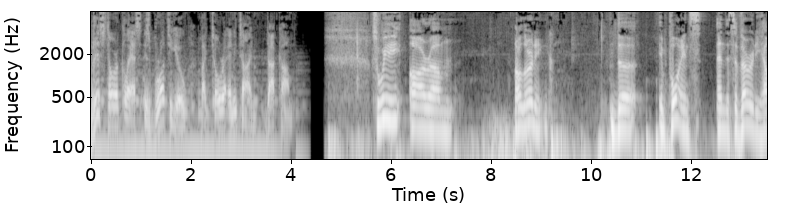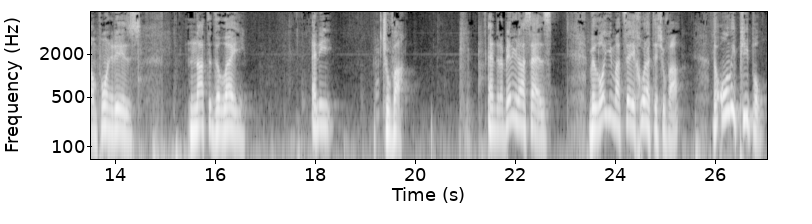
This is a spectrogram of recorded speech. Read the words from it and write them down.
This Torah class is brought to you by TorahAnytime.com. So we are um, are learning the importance and the severity, how important it is not to delay any tshuva. And the Rabbeinu Yonah says, "V'lo teshuva." The only people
